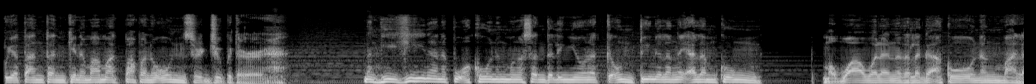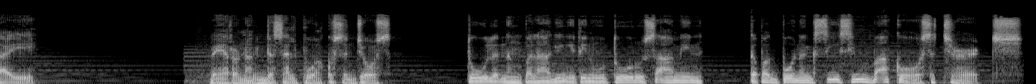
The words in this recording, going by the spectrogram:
Kuya Tantan kina mama at papa noon, Sir Jupiter. Nanghihina na po ako ng mga sandaling yun at kaunti na lang ay alam kong mawawala na talaga ako ng malay. Pero nagdasal po ako sa Diyos tulad ng palaging itinuturo sa amin kapag po nagsisimba ako sa church.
